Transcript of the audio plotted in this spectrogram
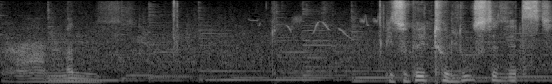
Ah, Mann. Wieso will Toulouse denn jetzt?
